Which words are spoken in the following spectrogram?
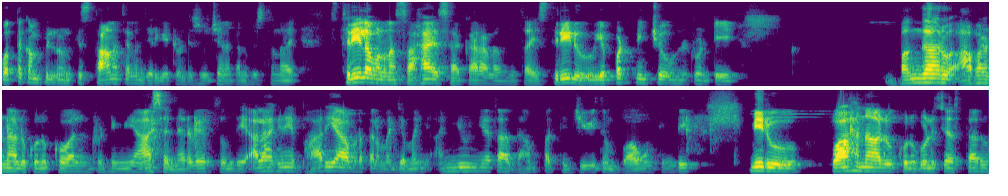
కొత్త కంపెనీలోనికి స్థానచలనం జరిగేటువంటి సూచనలు కనిపిస్తున్నాయి. స్త్రీల వలన సహాయ సహకారాలు అందుతాయి. స్త్రీలు ఎప్పటి నుంచో ఉన్నటువంటి బంగారు ఆభరణాలు కొనుక్కోవాలన్నటువంటి మీ ఆశ నెరవేరుతుంది. అలాగనే భార్యాభర్తల మధ్య మంచి అన్యోన్యత దాంపత్య జీవితం బాగుంటుంది. మీరు వాహనాలు కొనుగోలు చేస్తారు.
